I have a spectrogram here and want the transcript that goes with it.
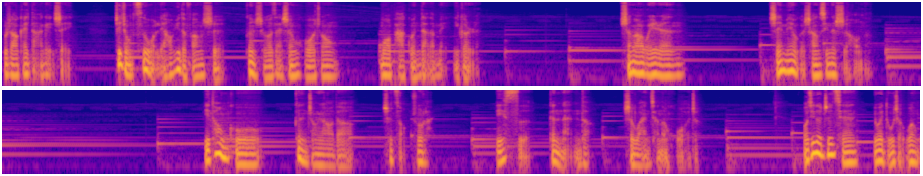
不知道该打给谁。这种自我疗愈的方式，更适合在生活中摸爬滚打的每一个人。生而为人，谁没有个伤心的时候呢？比痛苦更重要的是走出来，比死更难的是顽强的活着。我记得之前一位读者问我，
